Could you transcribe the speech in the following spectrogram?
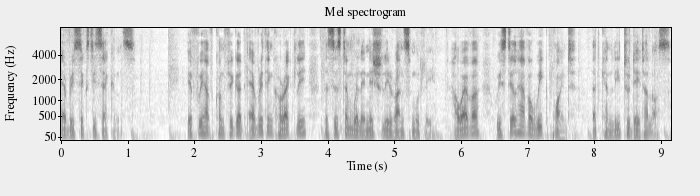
every 60 seconds. If we have configured everything correctly, the system will initially run smoothly. However, we still have a weak point that can lead to data loss.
